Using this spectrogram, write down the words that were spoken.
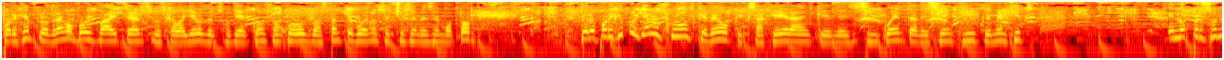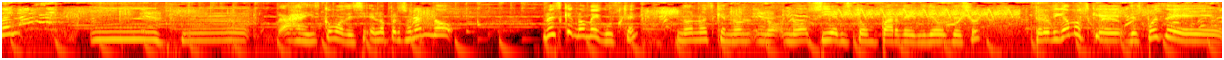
Por ejemplo, Dragon Ball Fighters, Los Caballeros del Zodiaco, son juegos bastante buenos hechos en ese motor. Pero por ejemplo, ya los juegos que veo que exageran, que de 50, de 100 hits, de 1000 hits, en lo personal, mm, mm, ay, es como decir, en lo personal no, no es que no me gusten, no, no es que no, no, no, sí he visto un par de videos de esos, pero digamos que después de,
